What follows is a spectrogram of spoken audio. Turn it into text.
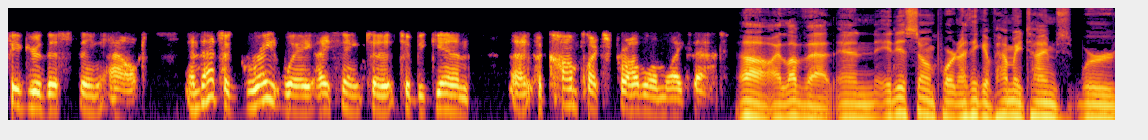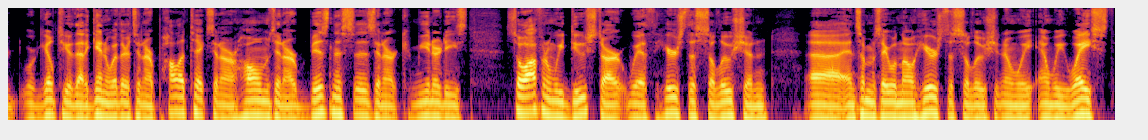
figure this thing out. And that's a great way, I think, to, to begin a, a, complex problem like that. Oh, I love that, and it is so important. I think of how many times we're we're guilty of that again, whether it's in our politics, in our homes, in our businesses, in our communities. So often we do start with here's the solution, uh, and someone say, "Well, no, here's the solution," and we and we waste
